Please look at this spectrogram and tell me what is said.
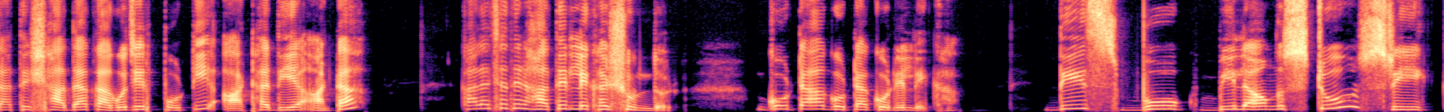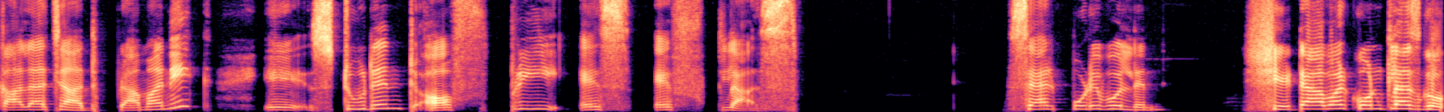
তাতে সাদা কাগজের পটি, আঠা দিয়ে আটা। কালাচাঁদের হাতের লেখা সুন্দর। গোটা গোটা করে লেখা। This book belongs to Shri Kalachand Pramanik a student of pre S F class sir পড়ে বললেন, সেটা আবার কোন ক্লাস গো,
